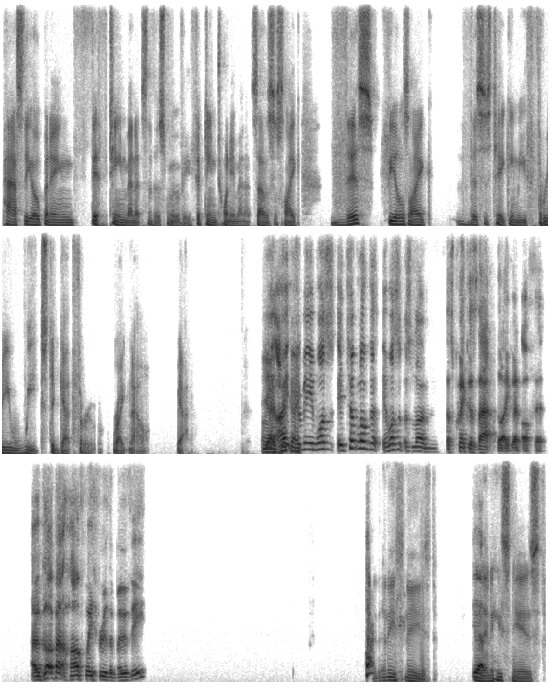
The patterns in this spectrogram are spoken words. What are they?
past the opening 15 minutes of this movie 15 20 minutes i was just like this feels like this is taking me three weeks to get through right now Yeah, Yeah, I I, think I- for me, it was. It took longer. It wasn't as long, as quick as that that I got off it. I got about halfway through the movie. And then he sneezed. Yeah. and then he sneezed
